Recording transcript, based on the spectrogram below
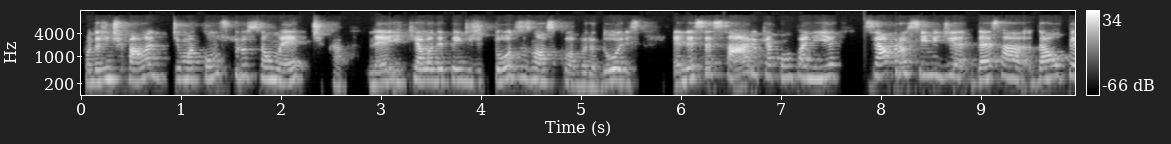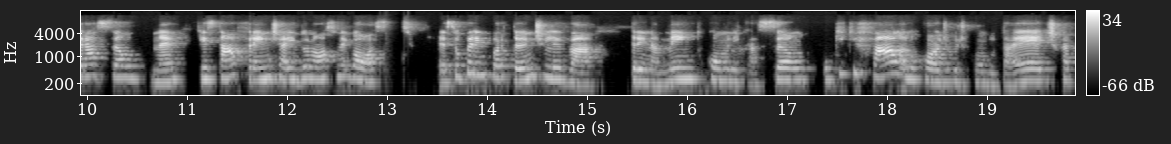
Quando a gente fala de uma construção ética, né, e que ela depende de todos os nossos colaboradores, é necessário que a companhia se aproxime de, dessa da operação, né, que está à frente aí do nosso negócio. É super importante levar treinamento, comunicação, o que, que fala no código de conduta ética,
